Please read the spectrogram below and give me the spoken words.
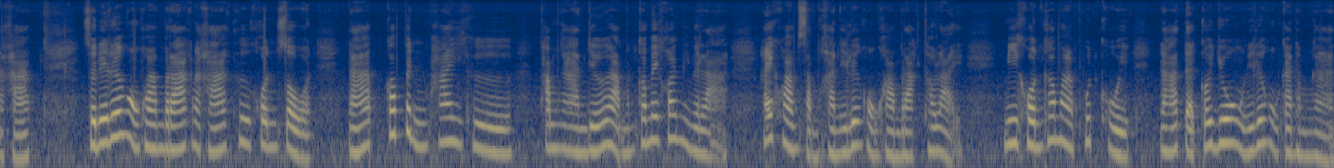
นะคะ ส่วนในเรื่องของความรักนะคะ คือคนโสด นะก็เป็นไพ่คือทำงานเยอะอะมันก็ไม่ค่อยมีเวลาให้ความสำคัญในเรื่องของความรักเท่าไหร่ มีคนเข้ามาพูดคุยนะคะแต่ก็ยุ่งในเรื่องของการทำงาน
